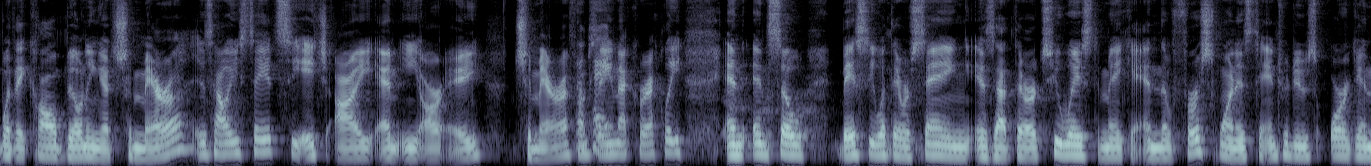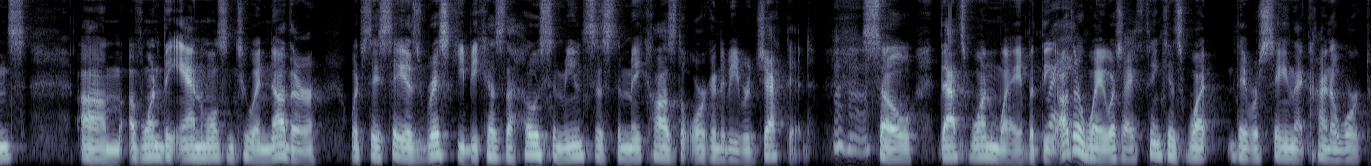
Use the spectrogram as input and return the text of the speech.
what they call building a chimera is how you say it c h i m e r a chimera if i'm saying that correctly. And and so basically what they were saying is that there are two ways to make it. And the first one is to introduce organs um, of one of the animals into another which they say is risky because the host's immune system may cause the organ to be rejected. So that's one way. But the Right. other way which i think is what they were saying that kind of worked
